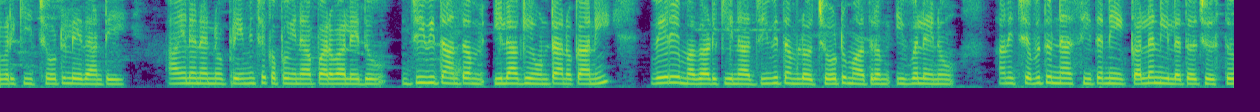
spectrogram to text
ఎవరికీ చోటు లేదాంటీ ఆయన నన్ను ప్రేమించకపోయినా పర్వాలేదు. జీవితాంతం ఇలాగే ఉంటాను కానీ వేరే మగాడికి నా జీవితంలో చోటు మాత్రం ఇవ్వలేను. అని చెబుతున్న సీతని కళ్ళనీళ్ళతో చూస్తూ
